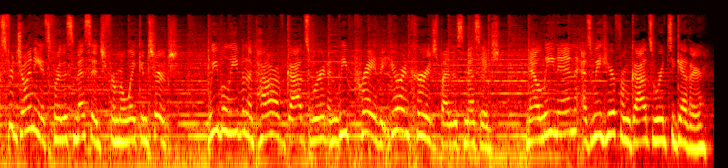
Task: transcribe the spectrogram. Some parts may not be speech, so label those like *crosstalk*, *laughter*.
Thanks for joining us for this message from Awakened Church. We believe in the power of God's Word and we pray that you're encouraged by this message. Now lean in as we hear from God's Word together.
